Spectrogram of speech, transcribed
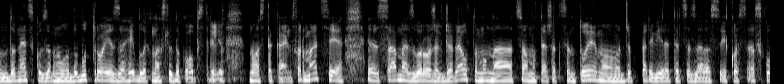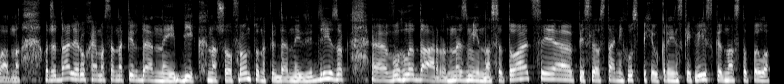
в Донецьку за минулу добу троє загиблих внаслідок обстрілів. Ну, ось така інформація е, саме з ворожих джерел, тому на цьому теж акцентуємо. Отже, перевірити це зараз якось е, складно. Отже, далі рухаємося на південний бік нашого фронту, на південний відрізок. Вугледар незмінна ситуація. Після останніх успіхів українських військ наступило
